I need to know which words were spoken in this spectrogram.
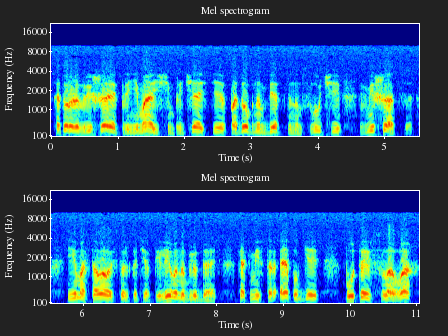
который разрешает принимающим причастие в подобном бедственном случае вмешаться, и им оставалось только терпеливо наблюдать, как мистер Эпплгейт, путаясь в словах,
